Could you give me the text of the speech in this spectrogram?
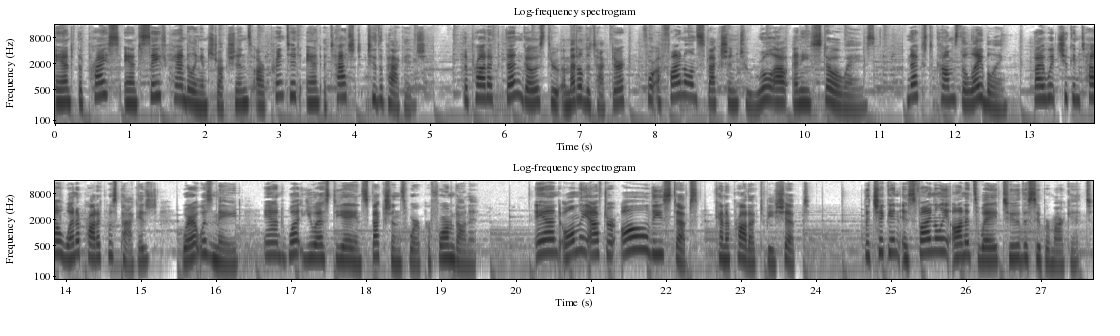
and the price and safe handling instructions are printed and attached to the package. The product then goes through a metal detector for a final inspection to rule out any stowaways. Next comes the labeling, by which you can tell when a product was packaged, where it was made, and what USDA inspections were performed on it. And only after all these steps can a product be shipped. The chicken is finally on its way to the supermarket.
